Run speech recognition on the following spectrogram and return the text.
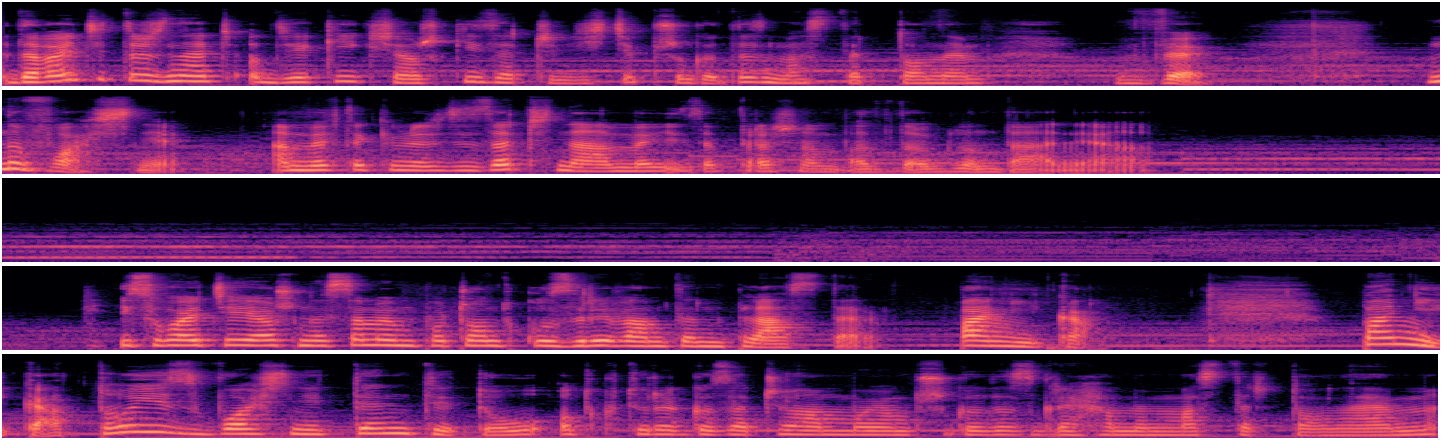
Dawajcie też znać, od jakiej książki zaczęliście przygodę z Mastertonem Wy. No właśnie, a my w takim razie zaczynamy i zapraszam Was do oglądania. I słuchajcie, ja już na samym początku zrywam ten plaster. Panika. Panika to jest właśnie ten tytuł, od którego zaczęłam moją przygodę z Grahamem Mastertonem,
